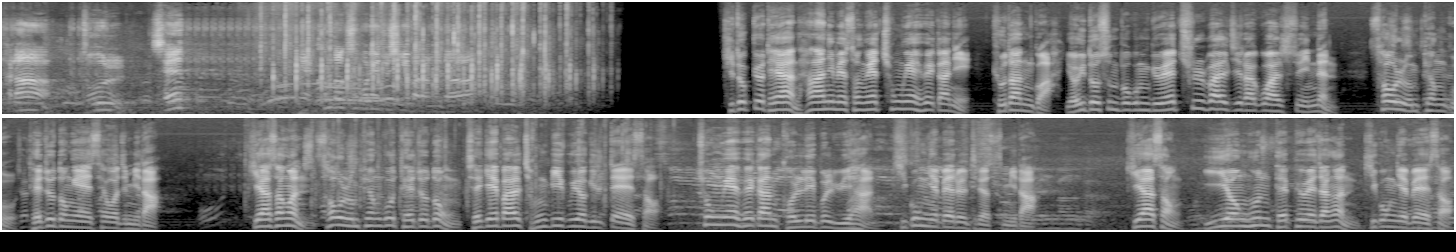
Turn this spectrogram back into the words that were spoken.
하나, 둘, 셋. 예, 큰 박수 보내주시기 바랍니다. 기독교 대한 하나님의 성회 총회 회관이 교단과 여의도 순복음교회 출발지라고 할 수 있는 서울 은평구 대조동에 세워집니다. 기아성은 서울 은평구 대조동 재개발 정비구역 일대에서 총회 회관 건립을 위한 기공 예배를 드렸습니다. 기아성 이영훈 대표회장은 기공 예배에서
